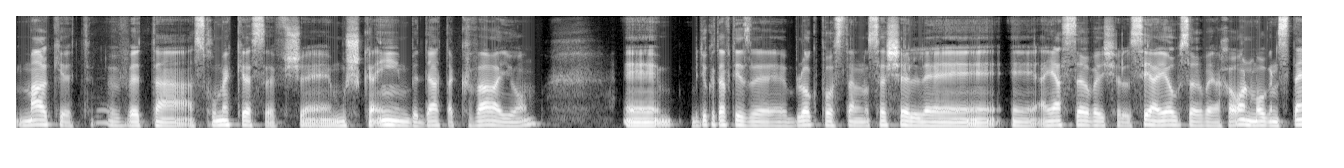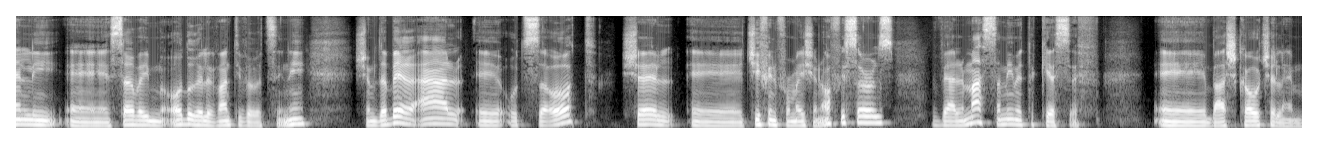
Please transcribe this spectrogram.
market ואת הסכומי כסף שמושקעים בדאטה כבר היום. אה, בדיוק כתבתי איזה blog post על נושא של אה, אה, היה survey של CIO survey האחרון מורגן סטנלי survey מאוד רלוונטי ורציני שמדבר על אה, הוצאות של אה, Chief Information Officers ועל מה שמים את הכסף אה, בהשקעות שלהם.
